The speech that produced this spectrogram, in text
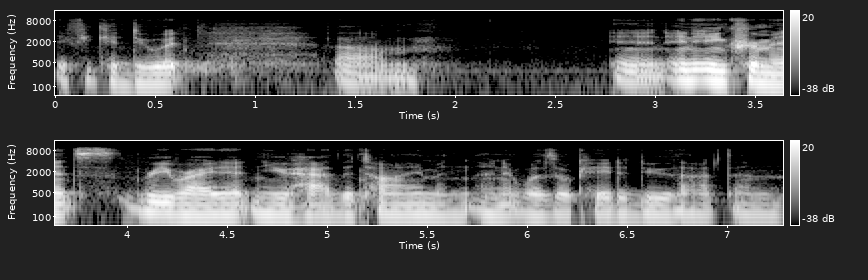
if you could do it um, in, in increments, rewrite it, and you had the time, and, and it was okay to do that, then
